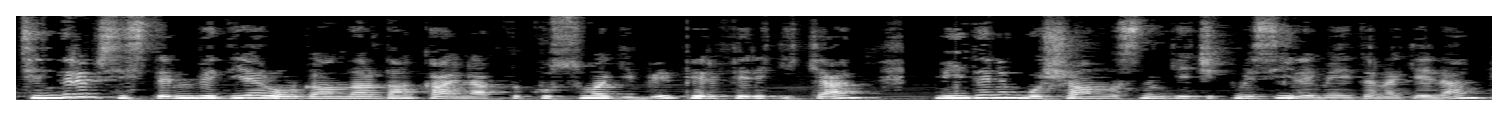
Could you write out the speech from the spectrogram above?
Sindirim sistemi ve diğer organlardan kaynaklı kusma gibi periferik iken midenin boşalmasının gecikmesiyle meydana gelen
